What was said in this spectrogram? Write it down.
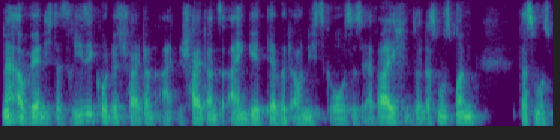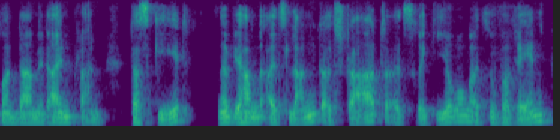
ne, aber wer nicht das Risiko des Scheitern, Scheiterns eingeht, der wird auch nichts Großes erreichen. So, das muss man, das muss man damit einplanen. Das geht, wir haben als Land, als Staat, als Regierung, als Souverän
